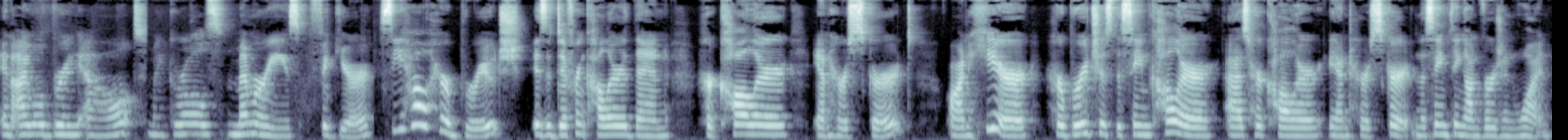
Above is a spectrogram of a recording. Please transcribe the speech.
and I will bring out my Girls Memories figure. See how her brooch is a different color than her collar and her skirt? On here, her brooch is the same color as her collar and her skirt, and the same thing on version one.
